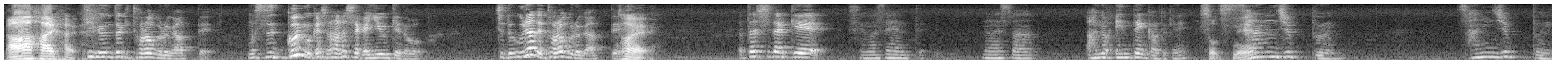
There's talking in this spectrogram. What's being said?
ああーはいはい。ティフの時トラブルがあって。もうすっごい昔の話だから言うけどちょっと裏でトラブルがあって、はい。私だけ「すいません」って「奈良さんあの炎天下の時ね。そうですね。30分。30分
